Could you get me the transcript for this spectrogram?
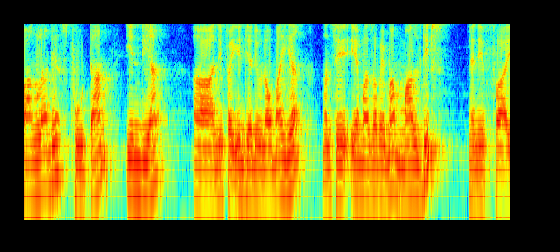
बांलादेश भुटान इन्डिया बेनिफ्राय इन्डियानि उनाव मा इयो मोनसे एमा जाबाय मा मालदिभ्स बेनिफ्राय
